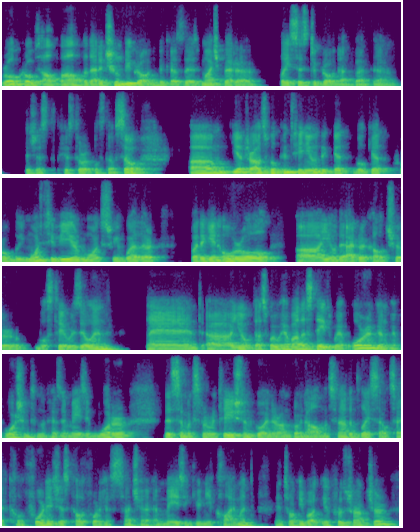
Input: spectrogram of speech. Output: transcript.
row crops, alfalfa that it shouldn't be grown because there's much better places to grow that, but uh, it's just historical stuff. So um, yeah, droughts will continue. They get will get probably more severe, more extreme weather. But again, overall, uh, you know, the agriculture will stay resilient. And uh, you know, that's why we have other states. We have Oregon, we have Washington that has amazing water. There's some experimentation going around growing almonds. Another place outside California is just California has such an amazing, unique climate. And talking about infrastructure,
